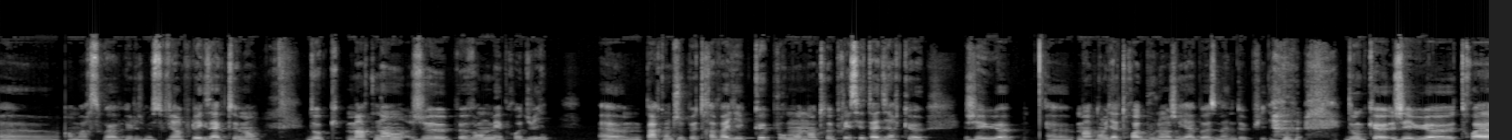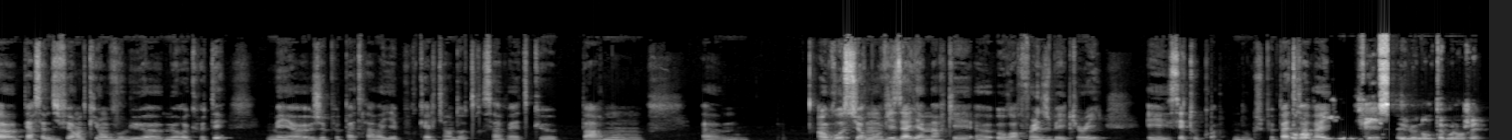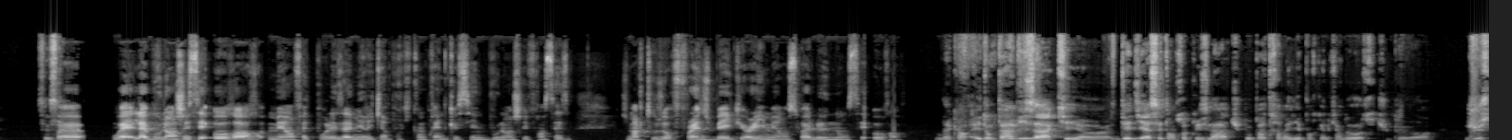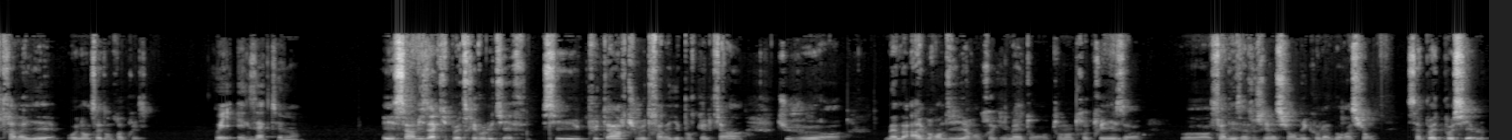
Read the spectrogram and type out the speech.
en mars ou avril, je me souviens plus exactement. Donc maintenant, je peux vendre mes produits. par contre, je peux travailler que pour mon entreprise, c'est-à-dire que j'ai eu euh, maintenant, il y a trois boulangeries à Bozeman depuis. Donc, euh, j'ai eu euh, trois personnes différentes qui ont voulu me recruter, mais je ne peux pas travailler pour quelqu'un d'autre. Ça va être que par mon. En gros, sur mon visa, il y a marqué Aurore French Bakery et c'est tout, quoi. Donc, je ne peux pas Aurore travailler. c'est le nom de ta boulangerie C'est ça? Ouais, la boulangerie, c'est Aurore, mais en fait, pour les Américains, pour qu'ils comprennent que c'est une boulangerie française, je marque toujours French Bakery, mais en soi, le nom, c'est Aurore. D'accord. Et donc, tu as un visa qui est euh, dédié à cette entreprise-là. Tu peux pas travailler pour quelqu'un d'autre. Tu peux euh, juste travailler au nom de cette entreprise. Oui, exactement. Et c'est un visa qui peut être évolutif. Si plus tard, tu veux travailler pour quelqu'un, tu veux euh, même agrandir, entre guillemets, ton, ton entreprise, faire des associations, des collaborations, ça peut être possible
